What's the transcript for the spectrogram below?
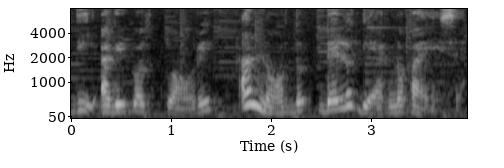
di agricoltori a nord dell'odierno paese.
